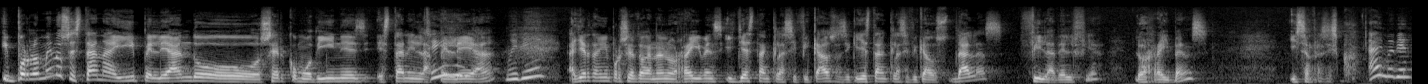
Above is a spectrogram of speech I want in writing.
Y por lo menos están ahí peleando ser comodines, están en la Sí, pelea. muy bien. Ayer también, por cierto, ganaron los Ravens y ya están clasificados, así que ya están clasificados Dallas, Filadelfia, los Ravens y San Francisco. Ay, muy bien.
